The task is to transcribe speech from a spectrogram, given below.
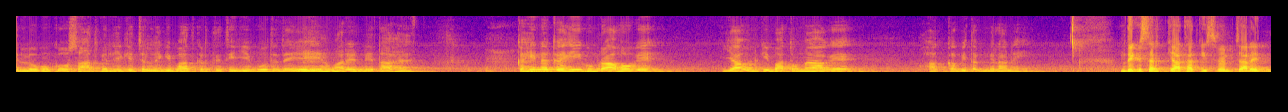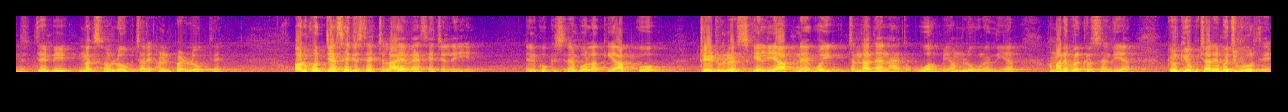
इन लोगों को साथ में लेके चलने की बात करती थी, ये बोलते थे, यही हमारे नेता हैं। कहीं ना कहीं गुमराह हो गए या उनकी बातों में आ गए हक कभी तक मिला नहीं। देखिए सर, क्या था कि इसमें बेचारे जितने भी मैक्सिमम लोग, बेचारे अनपढ़ लोग थे, और उनको जैसे जिसने चलाए वैसे चले ये। इनको किसी ने बोला कि आपको ट्रेड यूनियंस के लिए आपने कोई चंदा देना है तो वह भी हम लोगों ने दिया, हमारे वर्कर्स ने दिया, क्योंकि वो बेचारे मजबूर थे।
